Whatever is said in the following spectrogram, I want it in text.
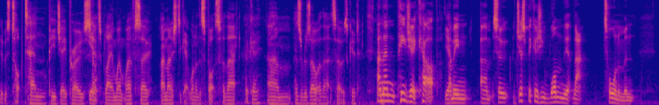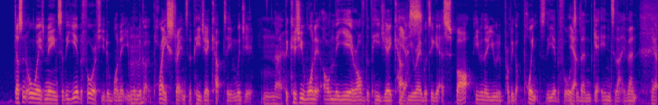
it was top ten PGA pros Yeah. got to play in Wentworth, so I managed to get one of the spots for that. Okay. Um, as a result of that, so it was good. And then PGA Cup. Yeah. I mean, um, so just because you won the, that tournament doesn't always mean. So the year before, if you'd have won it, you wouldn't have got placed straight into the PGA Cup team, would you? No. Because you won it on the year of the PGA Cup, Yes. you were able to get a spot, even though you would have probably got points the year before Yeah. to then get into that event. Yeah.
